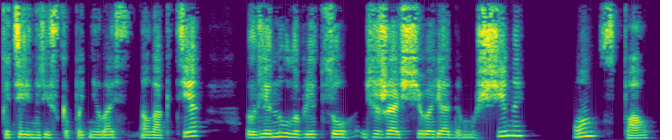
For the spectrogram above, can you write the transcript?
Катерина резко поднялась на локте, взглянула в лицо лежащего рядом мужчины. Он спал.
